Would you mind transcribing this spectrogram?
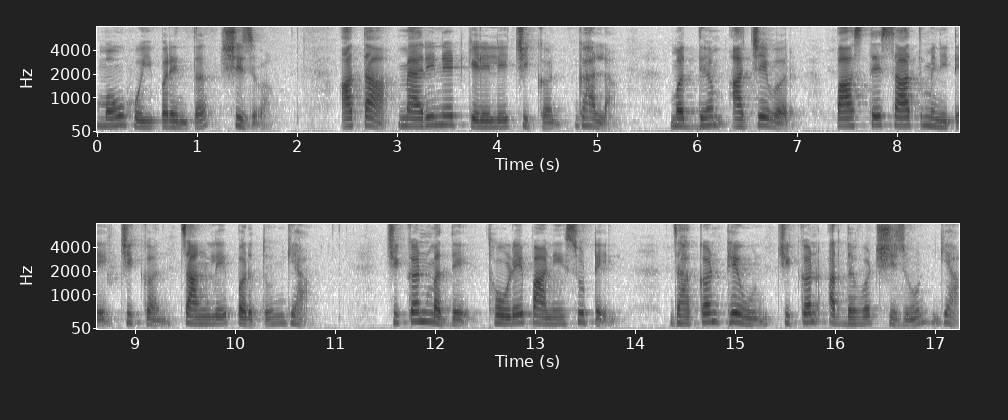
मऊ होईपर्यंत शिजवा. आता मॅरिनेट केलेले चिकन घाला. मध्यम आचेवर पाच ते सात मिनिटे चिकन चांगले परतून घ्या. चिकनमध्ये थोडे पाणी सुटेल. झाकण ठेवून चिकन अर्धवट शिजवून घ्या.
